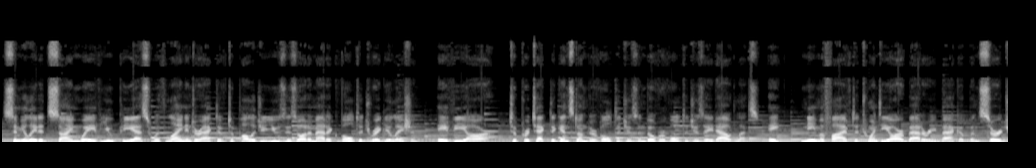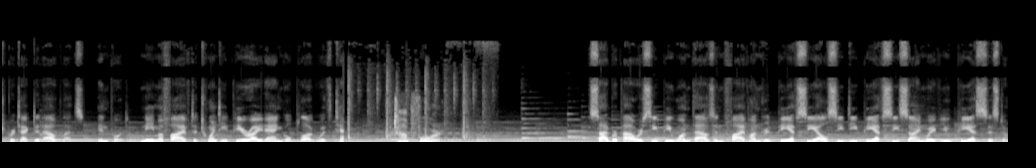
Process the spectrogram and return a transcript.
simulated sine wave UPS with line interactive topology uses automatic voltage regulation, AVR, to protect against under voltages and over voltages 8 outlets, 8, NEMA 5 to 20R battery backup and surge protected outlets, input, NEMA 5 to 20 P right angle plug with 10 Top 4. CyberPower CP1500 PFC LCD PFC sine wave UPS system,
